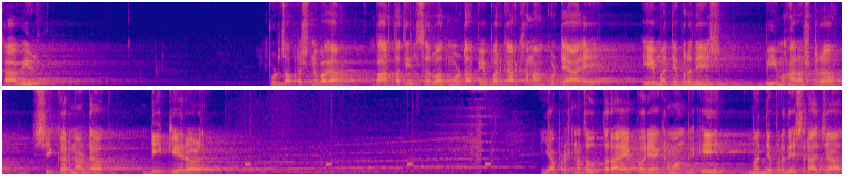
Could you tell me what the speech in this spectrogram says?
कावीळ. पुढचा प्रश्न बघा. भारतातील सर्वात मोठा पेपर कारखाना कुठे आहे? A Madhya Pradesh B Maharashtra C Karnataka D Kerala. या प्रश्नाचं उत्तर आहे. पर्याय क्रमांक ए मध्य प्रदेश राज्यात.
